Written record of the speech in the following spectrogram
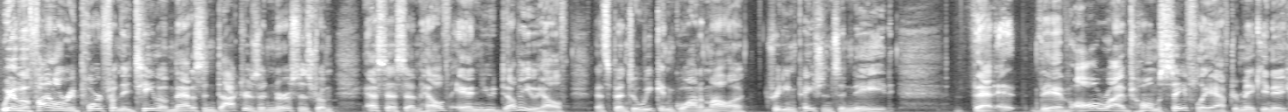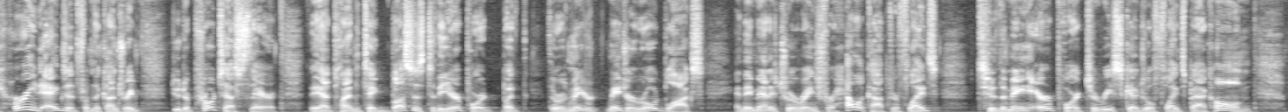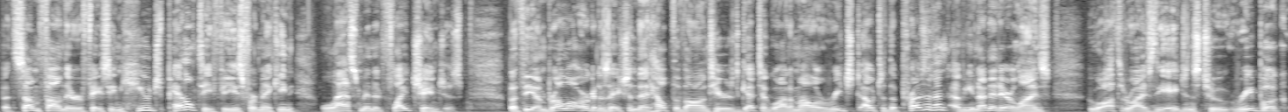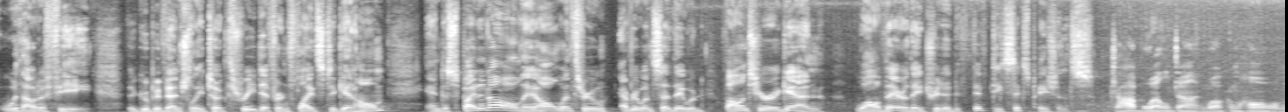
We have a final report from the team of Madison doctors and nurses from SSM Health and UW Health that spent a week in Guatemala treating patients in need. That eh, they have all arrived home safely after making a hurried exit from the country due to protests there. They had planned to take buses to the airport, but there were major, major roadblocks, and they managed to arrange for helicopter flights to the main airport to reschedule flights back home. But some found they were facing huge penalty fees for making last minute flight changes. But the umbrella organization that helped the volunteers get to Guatemala reached out to the president of United Airlines, who authorized the agents to rebook without a fee. The group eventually took three different flights to get home. And despite it all, they all went through, everyone said they would volunteer again. While there, they treated 56 patients. Job well done. Welcome home.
